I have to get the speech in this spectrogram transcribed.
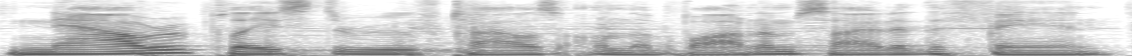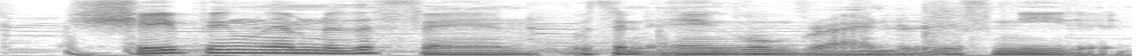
Now replace the roof tiles on the bottom side of the fan, shaping them to the fan with an angle grinder if needed.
